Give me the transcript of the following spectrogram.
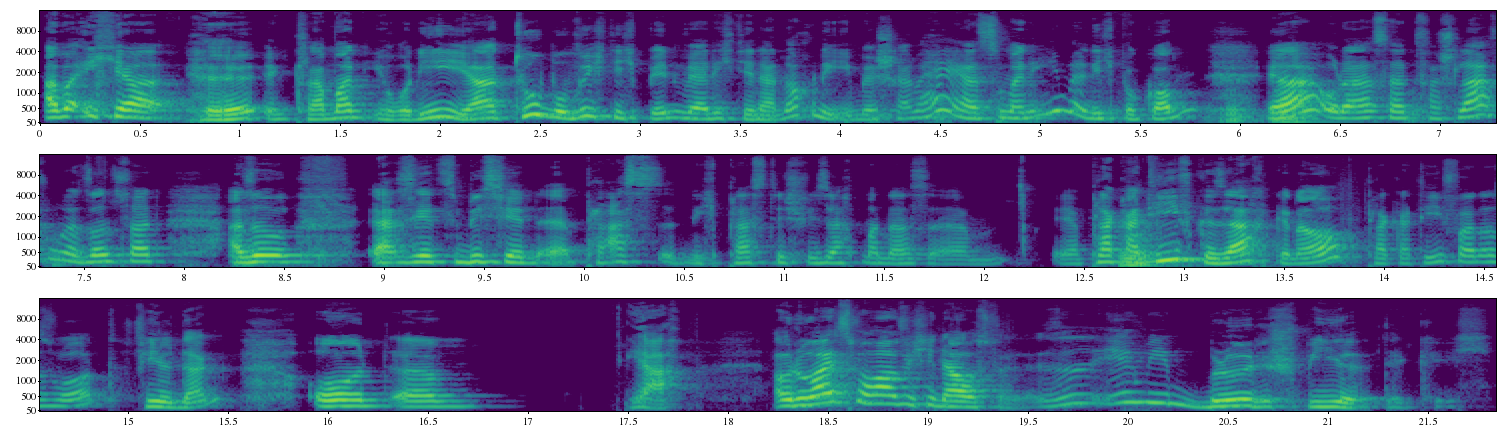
aber ich ja, in Klammern, Ironie, ja, turbo wichtig bin, werde ich dir dann noch eine E-Mail schreiben. Hey, hast du meine E-Mail nicht bekommen? Ja, oder hast du halt verschlafen oder sonst was? Also, das ist jetzt ein bisschen äh, plast, nicht plastisch, wie sagt man das? Ähm, ja, plakativ gesagt, genau. Plakativ war das Wort. Vielen Dank. Und ähm, ja, aber du weißt, worauf ich hinaus will. Es ist irgendwie ein blödes Spiel, denke ich.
